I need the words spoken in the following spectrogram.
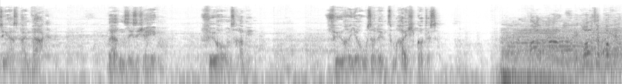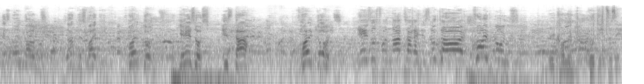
Sie erst dein Werk. Werden Sie sich erheben. Führe uns, Rabbi. Führe Jerusalem zum Reich Gottes. Der große Prophet ist unter uns. Sagt es weiter. Folgt uns. Jesus ist da. Folgt uns. Jesus von Nazareth ist unter euch. Folgt uns. Willkommen. Gut, dich zu sehen.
